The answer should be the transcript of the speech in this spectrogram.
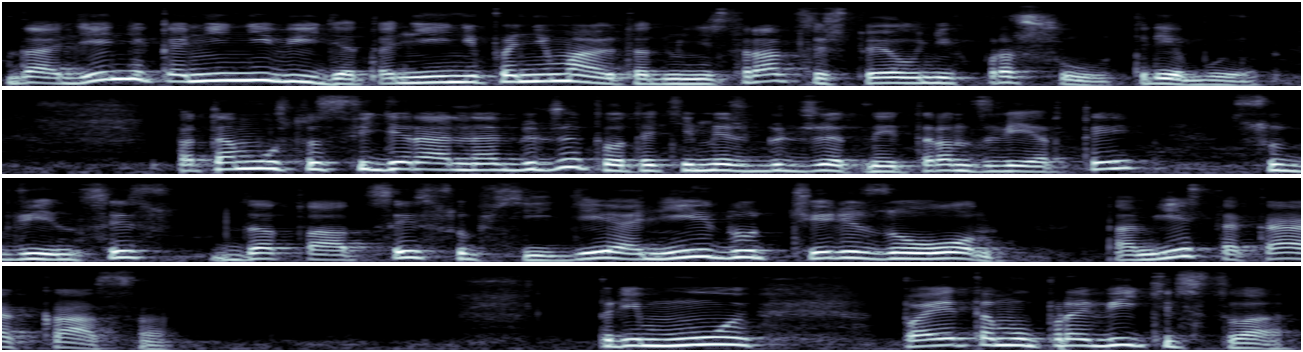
Да, денег они не видят, они не понимают администрации, что я у них прошу, требую. Потому что с федерального бюджета вот эти межбюджетные трансверты, субвенции, дотации, субсидии, они идут через ООН. Там есть такая касса. Прямую. Поэтому правительство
